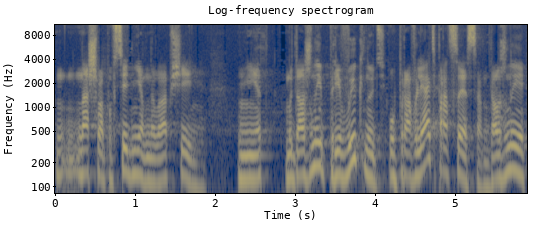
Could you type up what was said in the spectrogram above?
нашего повседневного общения? Нет. Мы должны привыкнуть управлять процессом, должны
